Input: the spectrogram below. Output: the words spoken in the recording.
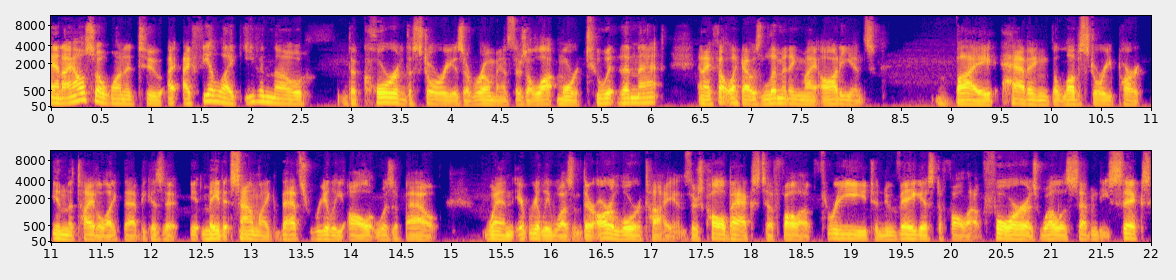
And I also wanted to. I, I feel like even though the core of the story is a romance, there's a lot more to it than that. And I felt like I was limiting my audience by having the love story part in the title like that because it, it made it sound like that's really all it was about when it really wasn't. There are lore tie ins, there's callbacks to Fallout 3, to New Vegas, to Fallout 4, as well as 76.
